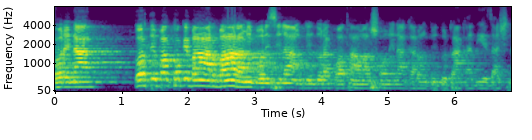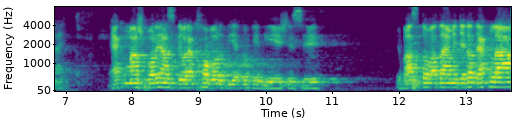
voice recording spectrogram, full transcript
ঘরে না। কর্তৃপক্ষকে বারবার আমি বলেছিলাম, কিন্তু ওরা কথা আমার শোনে না, কারণ তুই তো টাকা দিয়ে যাস নাই। এক মাস পরে আজকে ওরা খবর দিয়ে তোকে নিয়ে এসেছে। বাস্তবতা আমি যেটা দেখলাম,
